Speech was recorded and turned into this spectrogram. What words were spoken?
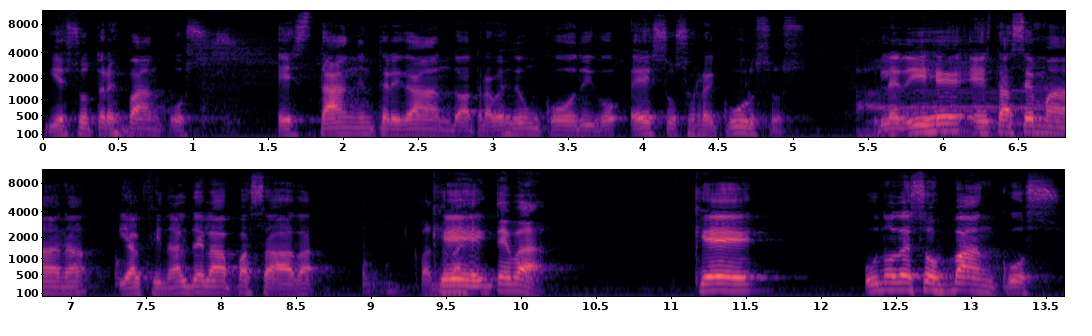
y esos tres bancos están entregando a través de un código esos recursos. Le dije esta semana y al final de la pasada Cuando que- la gente va. que uno de esos bancos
